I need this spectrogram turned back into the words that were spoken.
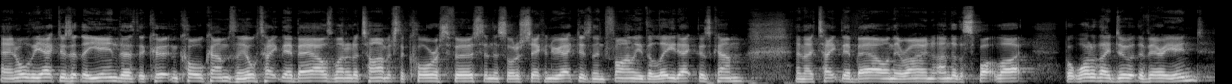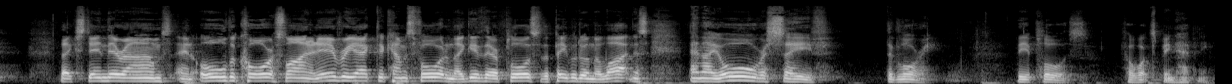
and all the actors at the end, the, the, curtain call comes and they all take their bows one at a time. It's the chorus first and the sort of secondary actors, and then finally the lead actors come and they take their bow on their own under the spotlight. But what do they do at the very end? They extend their arms, and all the chorus line and every actor comes forward and they give their applause to the people doing the likeness, and they all receive the glory, the applause for what's been happening.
